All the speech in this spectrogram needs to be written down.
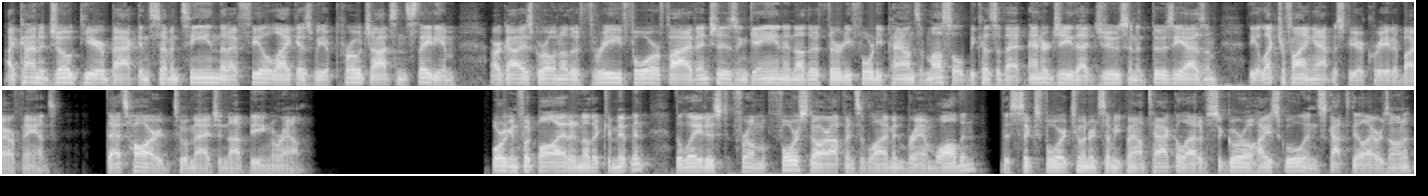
I kind of joked here back in 17 that I feel like as we approach Autzen Stadium, our guys grow another three, four, five inches and gain another 30, 40 pounds of muscle because of that energy, that juice and enthusiasm, the electrifying atmosphere created by our fans. That's hard to imagine not being around. Oregon football added another commitment, the latest from four star offensive lineman Bram Walden, the 6'4, 270 pound tackle out of Saguaro High School in Scottsdale, Arizona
